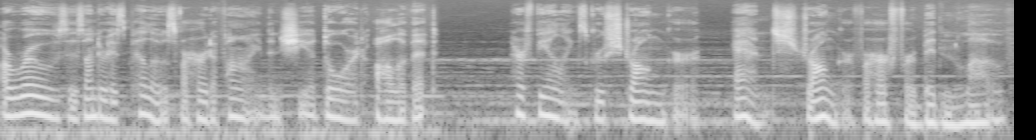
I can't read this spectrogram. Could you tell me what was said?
or roses under his pillows for her to find, and she adored all of it. Her feelings grew stronger and stronger for her forbidden love.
